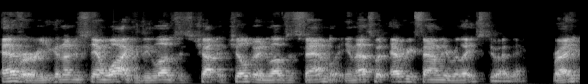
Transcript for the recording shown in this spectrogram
ever you can understand why because he loves his ch- children loves his family and that's what every family relates to i think right?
